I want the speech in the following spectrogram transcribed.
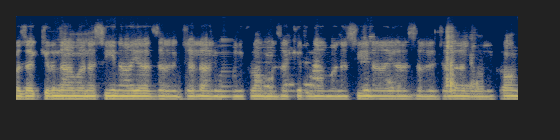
وذكرنا ما نسينا يا ذا الجلال والإكرام. وذكرنا ما نسينا يا ذا الجلال والإكرام.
